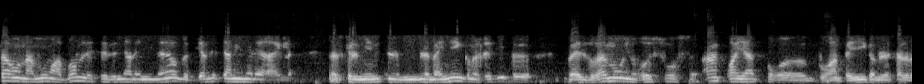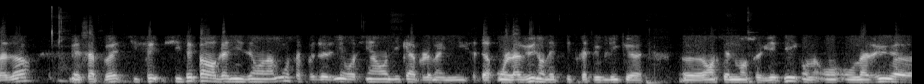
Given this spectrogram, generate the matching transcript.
ça en amont avant de laisser venir les mineurs, de bien déterminer les règles. Parce que le, le, le mining, comme je l'ai dit, peut, peut, être vraiment une ressource incroyable pour, euh, pour un pays comme le Salvador. Mais ça peut être, si c'est si pas organisé en amont, ça peut devenir aussi un handicap le mining. C'est-à-dire qu'on l'a vu dans des petites républiques euh, anciennement soviétiques, on, on, on a vu euh,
